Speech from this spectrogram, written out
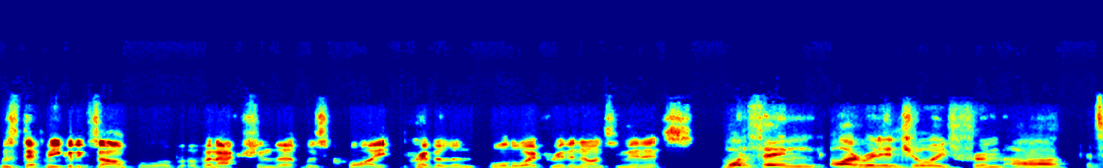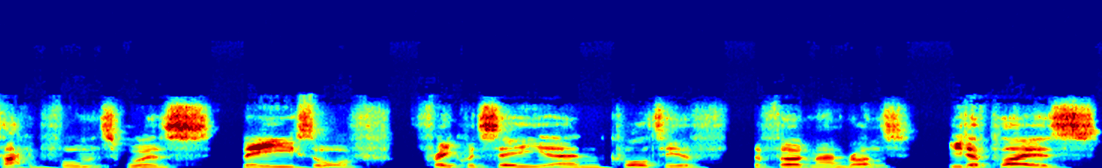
was definitely a good example of, of an action that was quite prevalent all the way through the 90 minutes. One thing I really enjoyed from our attacking performance was the sort of frequency and quality of the third man runs. You'd have players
